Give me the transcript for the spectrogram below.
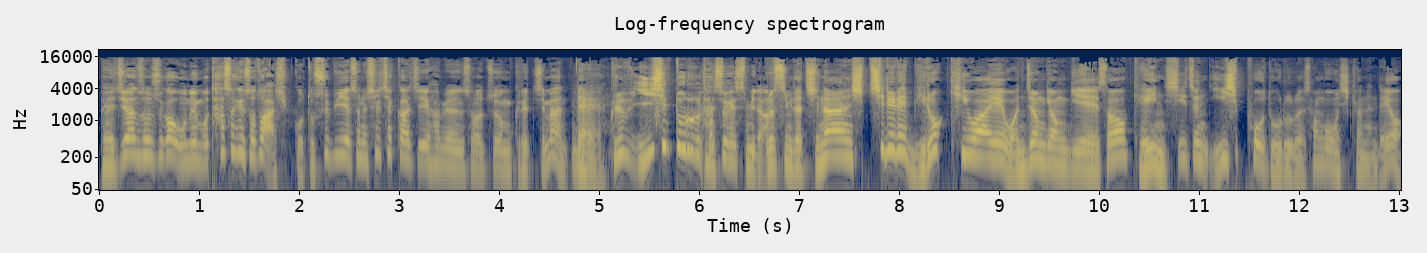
배지환 선수가 오늘 뭐 타석에서도 아쉽고 또 수비에서는 실책까지 하면서 좀 그랬지만 네. 그래도 20도루를 달성했습니다. 그렇습니다. 지난 17일에 미러키와의 원정 경기에서 개인 시즌 20호 도루를 성공을 시켰는데요.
